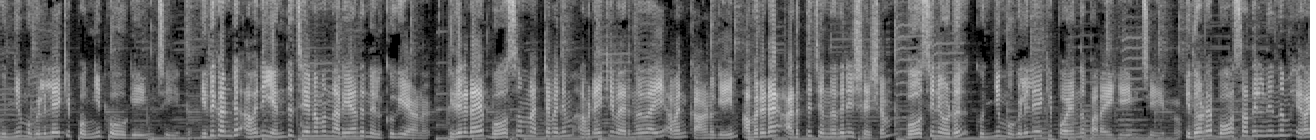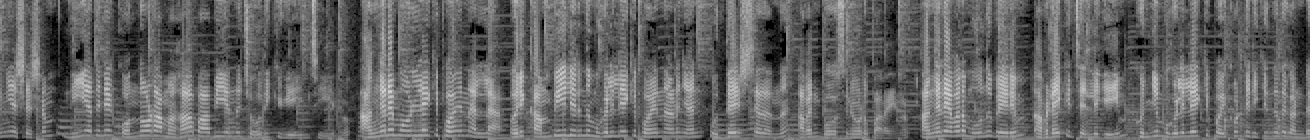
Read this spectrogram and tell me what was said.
കുഞ്ഞ് മുകളിലേക്ക് പൊങ്ങി പോവുകയും ചെയ്യുന്നു. ഇത് കണ്ട് അവന് എന്ത് ചെയ്യണമെന്നറിയാതെ നിൽക്കുകയാണ്. ഇതിനിടെ ബോസും മറ്റവനും അവിടേക്ക് വരുന്നതായി അവൻ കാണുകയും അവരുടെ അടുത്ത് ചെന്നതിന് ശേഷം ബോസിനോട് കുഞ്ഞ് മുകളിലേക്ക് പോയെന്ന് പറയുകയും ചെയ്യുന്നു. ഇതോടെ ബോസ് അതിൽ നിന്നും ഇറങ്ങിയ ശേഷം നീ അതിനെ കൊന്നോടാ മഹാഭാബി എന്ന് ചോദിക്കുകയും ചെയ്യുന്നു. അങ്ങനെ മുകളിലേക്ക് പോയെന്നല്ല ഒരു കമ്പിയിലിരുന്ന് മുകളിലേക്ക് പോയെന്നാണ് ഞാൻ ഉദ്ദേശിച്ചതെന്ന് അവൻ ബോസിനോട് പറയുന്നു. അങ്ങനെ അവർ മൂന്നുപേരും അവിടേക്ക് ചെല്ലുകയും കുഞ്ഞ് മുകളിലേക്ക് പോയിക്കൊണ്ടിരിക്കുന്നത് കണ്ട്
